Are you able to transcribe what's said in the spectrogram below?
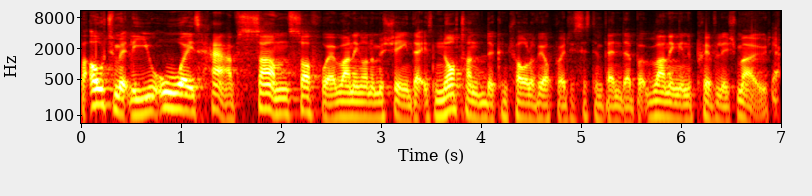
but ultimately you always have some software running on a machine that is not under the control of the operating system vendor, but running in a privileged mode. Yeah.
